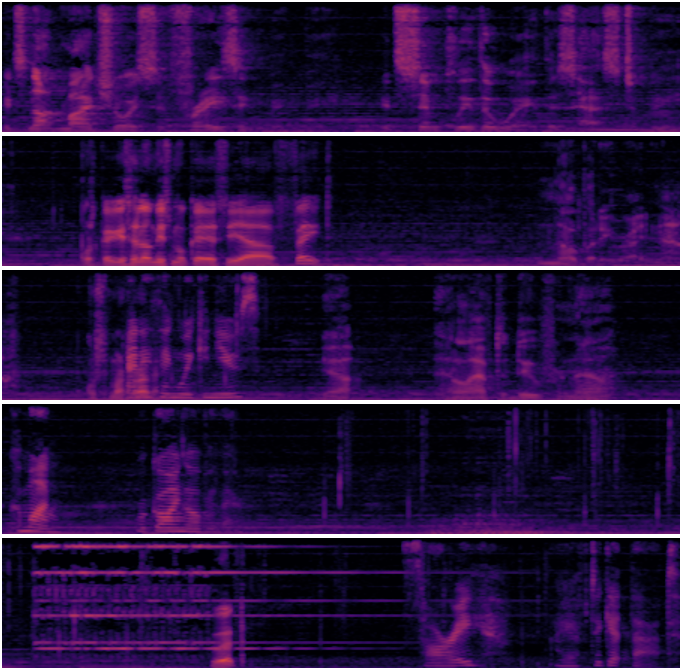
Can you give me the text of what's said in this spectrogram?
It's not my choice of phrasing, Bigby. It's simply the way this has to be. Porque dice lo mismo que decía Fate. Nobody right now. Cosa más rara. Anything we can use? Yeah, that'll have to do for now. Come on, we're going over there. Whoop. Sorry, I have to get that.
